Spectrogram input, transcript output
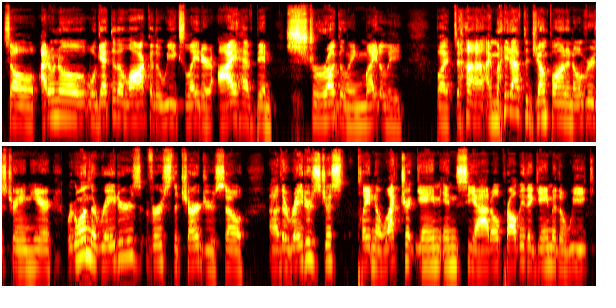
So I don't know. We'll get to the lock of the weeks later. I have been struggling mightily, but uh, I might have to jump on an overs train here. We're going the Raiders versus the Chargers. So uh, the Raiders just played an electric game in Seattle, probably the game of the week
